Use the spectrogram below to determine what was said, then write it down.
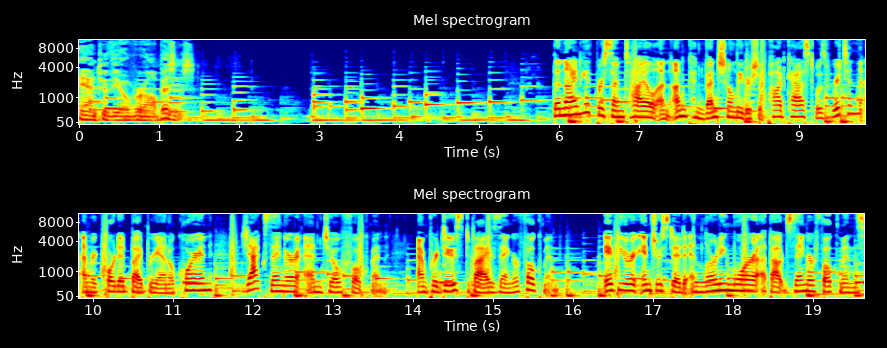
and to the overall business. The 90th Percentile and Unconventional Leadership podcast was written and recorded by Brianna Corin, Jack Zenger, and Joe Folkman, and produced by Zenger Folkman. If you are interested in learning more about Zenger Folkman's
